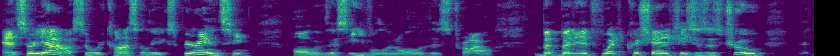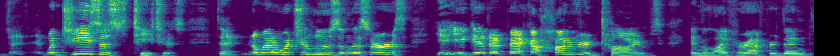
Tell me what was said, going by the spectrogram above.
And so, yeah, so we're constantly experiencing all of this evil and all of this trial. But but if what Christianity teaches is true, what Jesus teaches that no matter what you lose in this earth, you, you get it back a hundred times in the life hereafter. Then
